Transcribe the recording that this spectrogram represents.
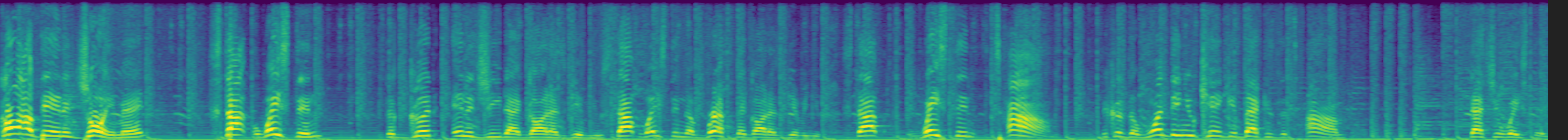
Go out there and enjoy, man. Stop wasting the good energy that God has given you. Stop wasting the breath that God has given you. Stop wasting time. Because the one thing you can't get back is the time that you're wasting.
